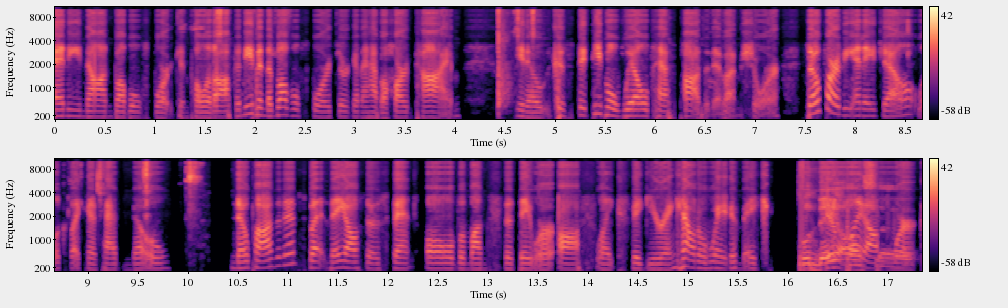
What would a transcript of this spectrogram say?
any non-bubble sport can pull it off, and even the bubble sports are going to have a hard time, you know, because people will test positive. I'm sure. So far, the NHL looks like has had no no positives, but they also spent all the months that they were off, like figuring out a way to make Well, they their playoffs also work.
